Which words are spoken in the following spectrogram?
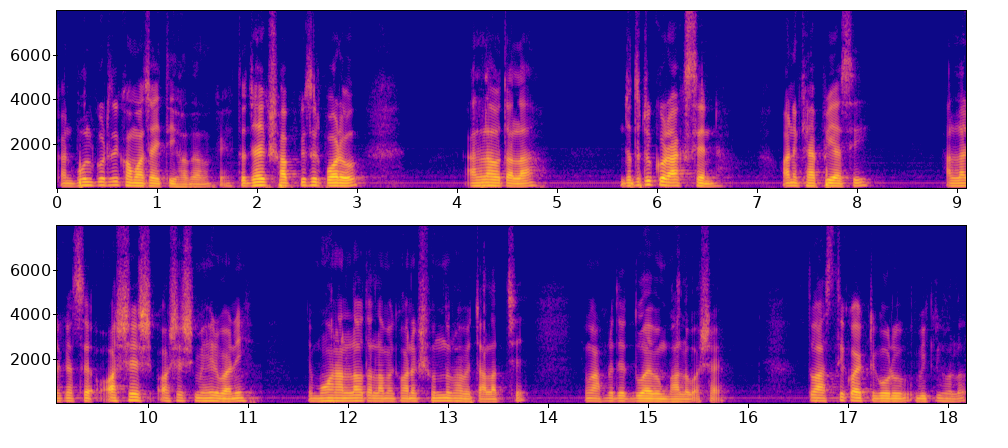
কারণ ভুল করতে ক্ষমা চাইতেই হবে আমাকে। তো যাই হোক সব কিছুর পরেও আল্লাহ তালা যতটুকু রাখছেন, অনেক হ্যাপি আছি। আল্লাহর কাছে অশেষ অশেষ মেহেরবানি যে মহান আল্লাহ তালা আমাকে অনেক সুন্দরভাবে চালাচ্ছে এবং আপনাদের দোয়া এবং ভালোবাসায়। তো আজকে কয়েকটি গরু বিক্রি হলো।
